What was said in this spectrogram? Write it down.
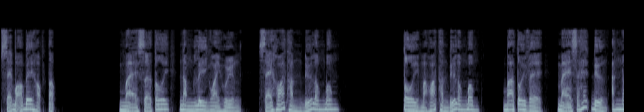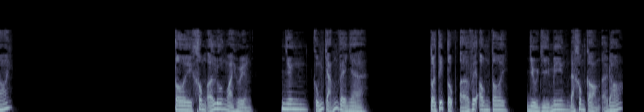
sẽ bỏ bê học tập. Mẹ sợ tôi nằm lì ngoài huyện, sẽ hóa thành đứa lông bông. Tôi mà hóa thành đứa lông bông, ba tôi về, mẹ sẽ hết đường ăn nói. Tôi không ở luôn ngoài huyện, nhưng cũng chẳng về nhà. Tôi tiếp tục ở với ông tôi, dù dì Miên đã không còn ở đó.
